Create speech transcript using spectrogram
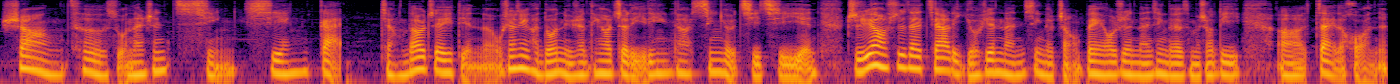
上厕所，男生请掀盖。讲到这一点呢，我相信很多女生听到这里一定她心有戚戚焉。只要是在家里有些男性的长辈或是男性的什么兄弟啊、在的话呢，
